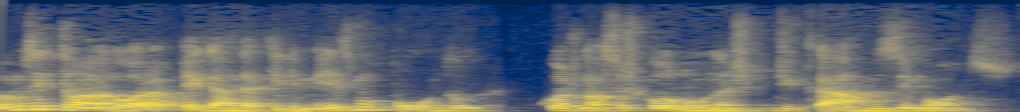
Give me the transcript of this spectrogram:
Vamos então agora pegar daquele mesmo ponto com as nossas colunas de carros e motos.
